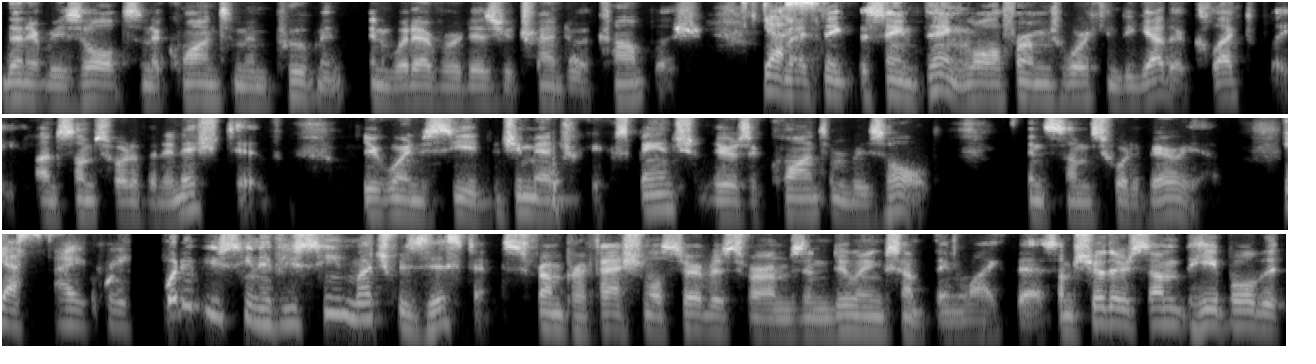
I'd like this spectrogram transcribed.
then it results in a quantum improvement in whatever it is you're trying to accomplish. Yes. And I think the same thing, law firms working together collectively on some sort of an initiative, you're going to see a geometric expansion. There's a quantum result in some sort of area. Yes, I agree. What have you seen? Have you seen much resistance from professional service firms in doing something like this? I'm sure there's some people that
